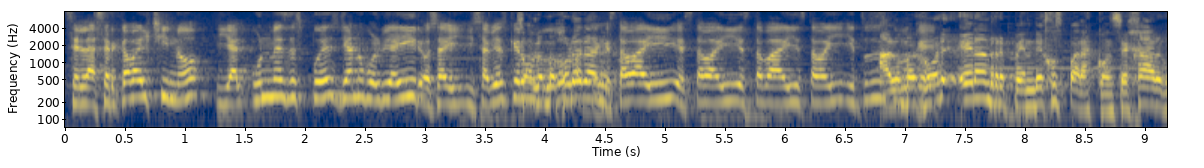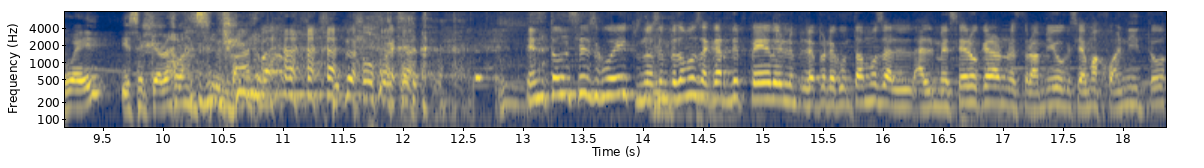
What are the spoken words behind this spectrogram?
Se le acercaba el chino y al- un mes después ya no volvía a ir. O sea, y, y sabías que era O sea, un a lo mejor eran- que estaba ahí, estaba ahí, estaba ahí, estaba ahí. Y entonces A lo que- mejor eran rependejos para aconsejar, güey, y se quedaban sin varo. No, güey. Entonces, güey, pues nos empezamos a sacar de pedo y le, le preguntamos al, al mesero que era nuestro amigo que se llama Juanito.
